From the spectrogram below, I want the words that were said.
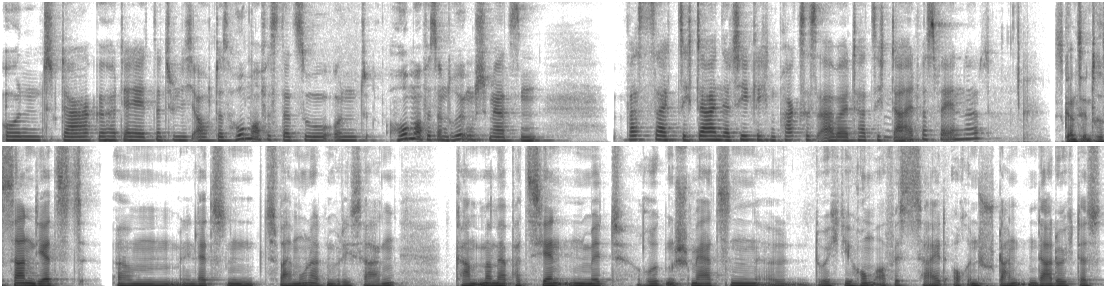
Und da gehört ja jetzt natürlich auch das Homeoffice dazu und Homeoffice und Rückenschmerzen. Was zeigt sich da in der täglichen Praxisarbeit? Hat sich da etwas verändert? Das ist ganz interessant. Jetzt ähm, in den letzten zwei Monaten würde ich sagen, kamen immer mehr Patienten mit Rückenschmerzen äh, durch die Homeoffice-Zeit, auch entstanden dadurch, dass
